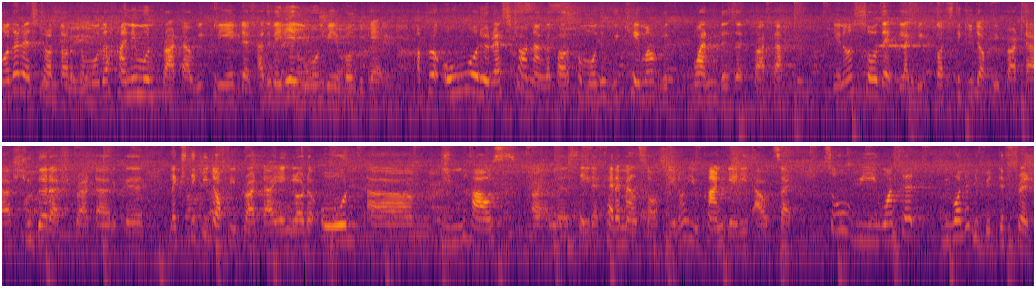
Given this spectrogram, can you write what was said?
முதல் ரெஸ்டாரண்ட் திறக்கும் போது ஹனிமூன் ப்ராட்டா வி கிரியேட்டட் அது வெளியே you won't be able to get அப்புறம் ஒவ்வொரு ரெஸ்டாரண்ட் நாங்கள் திறக்கும் போது we came with one dessert prata you know so that like big sticky toffee prata sugar ash prata இருக்குது லைக் ஸ்டிக்கி டாஃபி ப்ராட்டா எங்களோட ஓன் இன்ஹவுஸ் செய்கிற caramel sauce you know you can get it outside so we wanted we wanted to be different.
